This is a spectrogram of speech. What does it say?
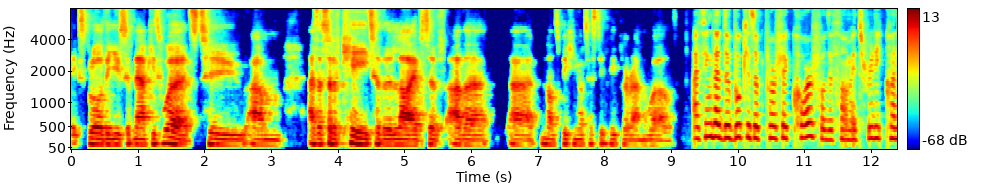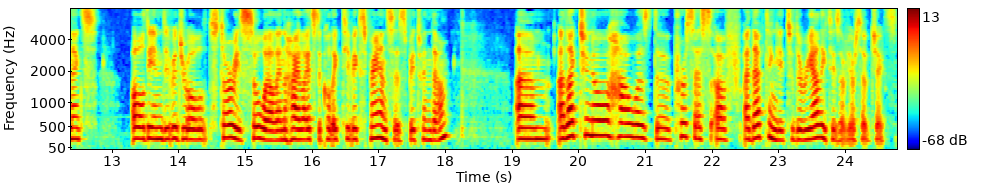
explore the use of Naoki's words to um, as a sort of key to the lives of other uh, non-speaking autistic people around the world. I think that the book is a perfect core for the film. It really connects all the individual stories so well and highlights the collective experiences between them. Um, I'd like to know how was the process of adapting it to the realities of your subjects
